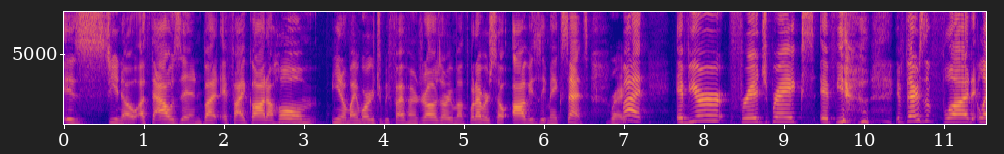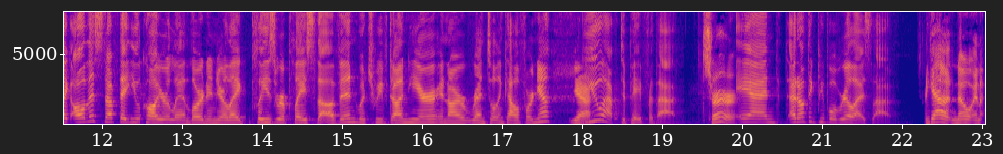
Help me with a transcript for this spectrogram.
is you know a thousand, but if I got a home, you know, my mortgage would be five hundred dollars every month, whatever. So obviously it makes sense, Right. But if your fridge breaks, if you if there's a flood, like all this stuff that you call your landlord and you're like, please replace the oven, which we've done here in our rental in California, Yeah. you have to pay for that. sure. And I don't think people realize that. Yeah, no. And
